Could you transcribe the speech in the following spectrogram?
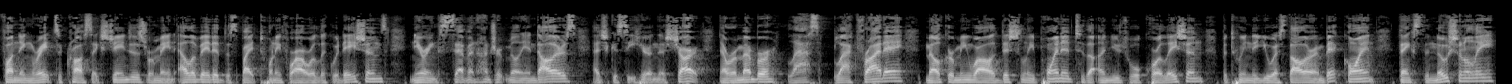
funding rates across exchanges remain elevated despite 24 hour liquidations nearing $700 million, as you can see here in this chart. Now remember, last Black Friday, Melker meanwhile additionally pointed to the unusual correlation between the US dollar and Bitcoin, thanks to notionally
